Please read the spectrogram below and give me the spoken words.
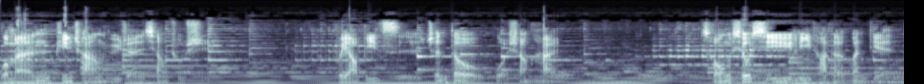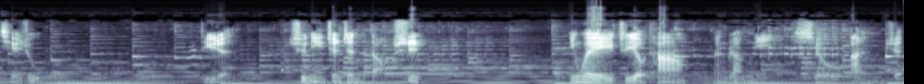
我们平常与人相处时，不要彼此争斗或伤害。从修习利他的观点切入，敌人是你真正的导师，因为只有他能让你修安忍。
